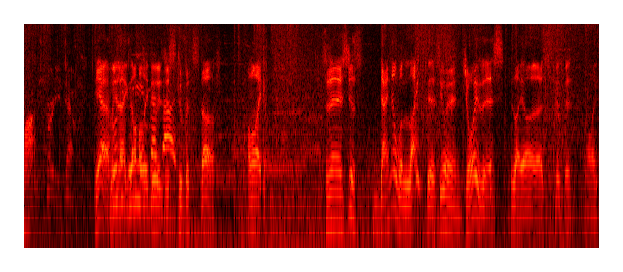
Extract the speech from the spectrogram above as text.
Mosh? Yeah, I mean, like all they do is that just stupid stuff. I'm like, so then it's just Daniel would like this. He would enjoy this. He's like, oh, that's stupid. I'm like,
